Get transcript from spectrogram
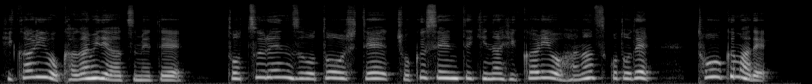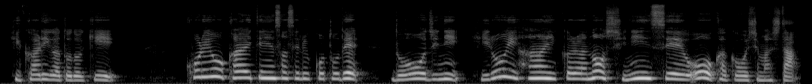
光を鏡で集めて凸レンズを通して直線的な光を放つことで遠くまで光が届き、これを回転させることで同時に広い範囲からの視認性を確保しました。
